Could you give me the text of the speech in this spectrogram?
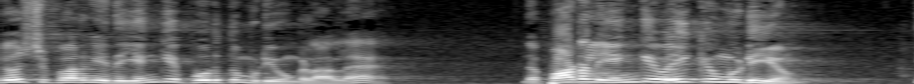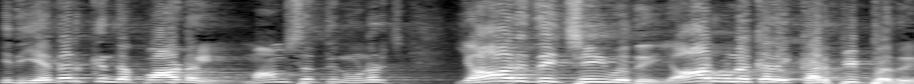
யோசிச்சு பாருங்க இதை எங்கே பொருத்த முடியும் உங்களால்? இந்த பாடலை எங்கே வைக்க முடியும்? இது எதற்கு இந்த பாடல்? மாம்சத்தின் உணர்ச்சி. யார் இதை செய்வது? யார் உனக்கு அதை கற்பிப்பது?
